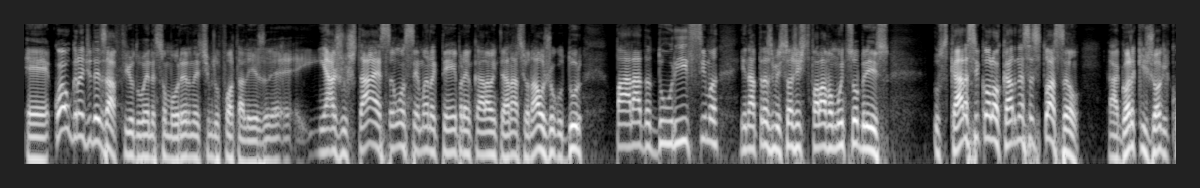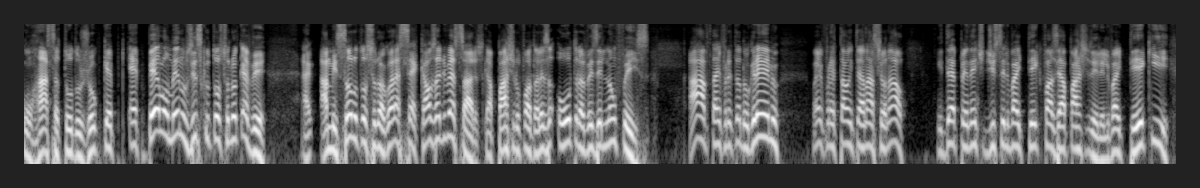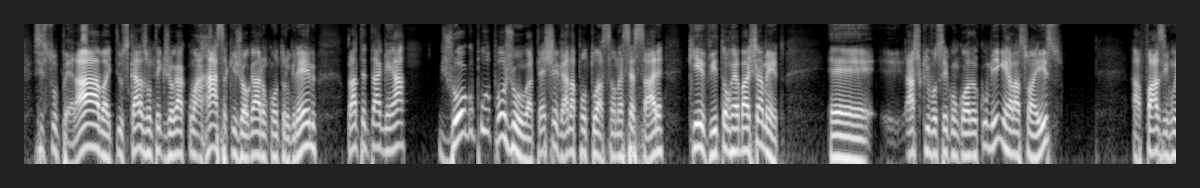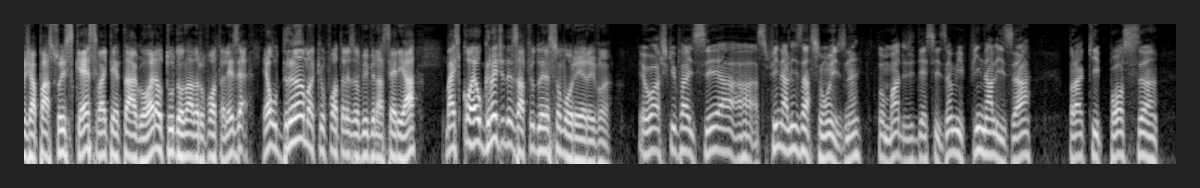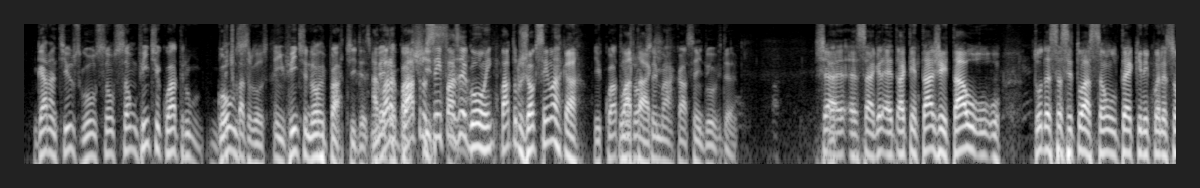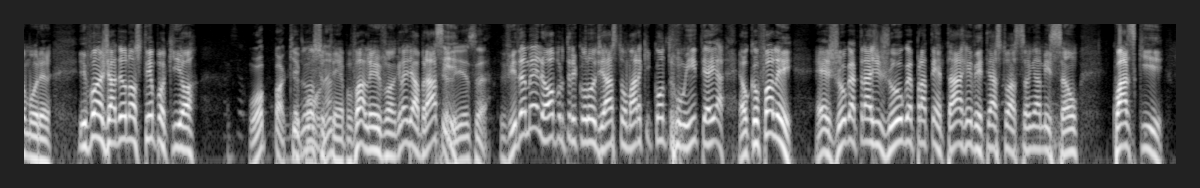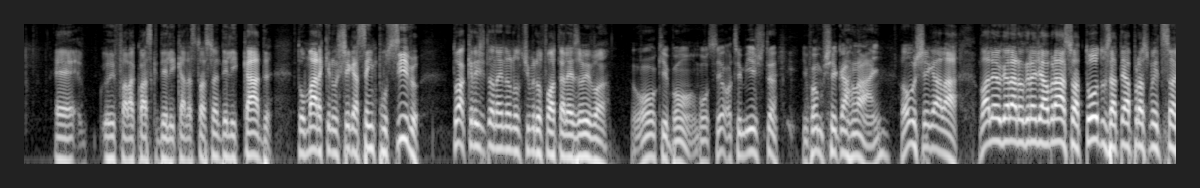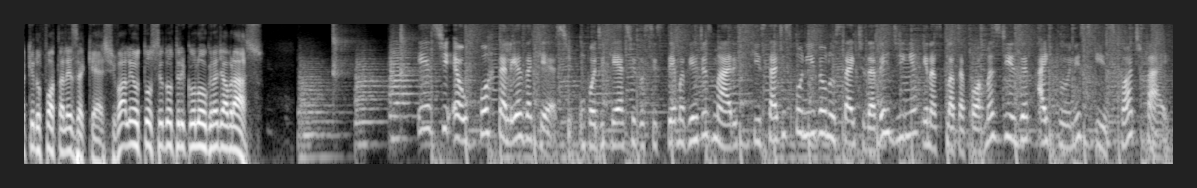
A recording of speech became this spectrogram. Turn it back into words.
É, qual é o grande desafio do Anderson Moreira nesse time do Fortaleza? É, é em ajustar essa uma semana que tem aí para encarar o Internacional, o jogo duro, parada duríssima e na transmissão a gente falava muito sobre isso. Os caras se colocaram nessa situação. Agora que jogue com raça todo o jogo, porque é, pelo menos isso que o torcedor quer ver. A, a, missão do torcedor agora é secar os adversários, que a parte do Fortaleza outra vez ele não fez. Ah, tá enfrentando o Grêmio, vai enfrentar o Internacional. Independente disso, ele vai ter que fazer a parte dele. Ele vai ter que se superar, vai ter, os caras vão ter que jogar com a raça que jogaram contra o Grêmio para tentar ganhar jogo por, por, jogo, até chegar na pontuação necessária que evita um rebaixamento. É, acho que você concorda comigo em relação a isso. a fase ruim já passou, esquece, vai tentar agora, é o tudo ou nada do Fortaleza. É, é, o drama que o Fortaleza vive na Série A. Mas qual é o grande desafio do Enerson Moreira, Ivan? Eu acho que vai ser a, as finalizações, né? Tomada de decisão e finalizar para que possa garantir os gols. São, são 24 gols, 24 gols em 29 partidas. Agora quatro sem fazer gol, hein? Quatro jogos sem marcar. E quatro jogos ataque. sem marcar, sem dúvida. Essa, essa, vai tentar ajeitar o, o toda essa situação, o técnico Anderson Moreira. Ivan, já deu nosso tempo aqui, ó. Opa, que bom, nosso né? tempo. Valeu, Ivan. Grande abraço Beleza. e vida melhor pro Tricolor de Aço. Tomara que contra o Inter, aí, é o que eu falei. É jogo atrás de jogo, é para tentar reverter a situação e a missão quase que... É, eu ia falar quase que delicada, a situação é delicada. Tomara que não chegue a ser impossível. Tô acreditando ainda no time do Fortaleza, Ivan. Oh, que bom. Você é otimista e vamos chegar lá, hein? Vamos chegar lá. Valeu, galera. Um grande abraço a todos. Até a próxima edição aqui do Fortaleza Cast. Valeu, torcedor tricolor. Um grande abraço. Este é o Fortaleza Cast, um podcast do Sistema Verdes Mares que está disponível no site da Verdinha e nas plataformas Deezer, iTunes e Spotify.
